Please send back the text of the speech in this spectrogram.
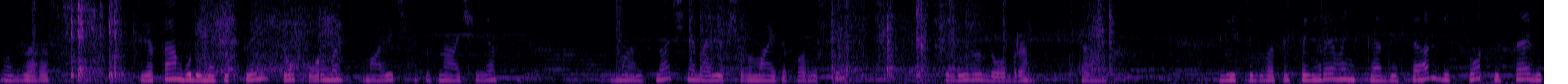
От зараз свята будемо пекти, то форми мають значення. Мають значення, навіть якщо ви маєте пару штук, це дуже добре. Так. 225 гривень, 50% це від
